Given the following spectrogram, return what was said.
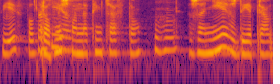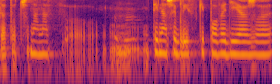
je v pozadí? Rozmýšľam a... nad tým často, uh-huh. že nie vždy je pravda to, čo na nás uh-huh. tí naši blízky povedia, že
